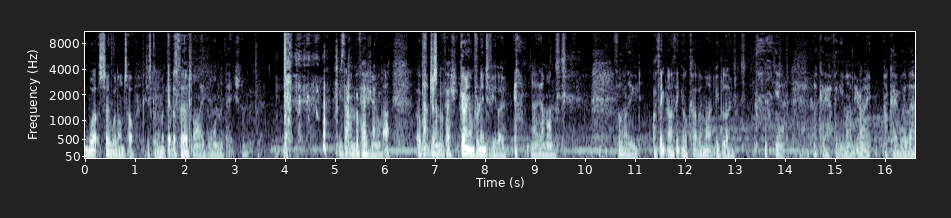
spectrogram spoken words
well, so well on top. Just got to get the scored third. Five. I'm on the pitch. Tom. is that unprofessional? Would that be Just unprofessional? going on for an interview though. No, I'm on. Full nude. I think I think your cover might be blown. Yeah. Okay, I think you might be right. Okay, well, uh,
